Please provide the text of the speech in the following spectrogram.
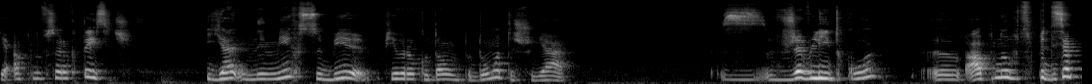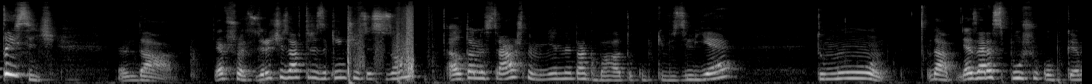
я апнув 40 тисяч. І я не міг собі півроку тому подумати, що я вже влітку е, апнув 50 тисяч. Да. Я в шоці. До речі, завтра закінчується сезон, але то не страшно, мені не так багато кубків зільє. Тому, да, я зараз спушу кубки.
